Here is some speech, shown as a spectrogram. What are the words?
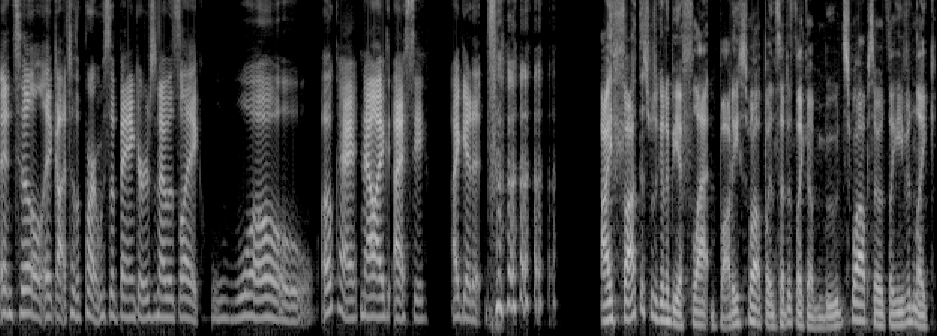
until it got to the part with the bankers and I was like, "Whoa. Okay, now I I see. I get it." I thought this was gonna be a flat body swap, but instead it's like a mood swap. So it's like even like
